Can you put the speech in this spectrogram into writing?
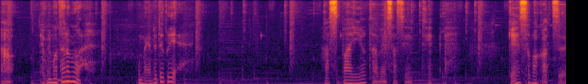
あ、やおめま頼むわお前やめてくれハスパイを食べさせて、元素爆発。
